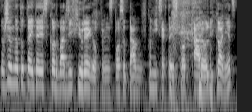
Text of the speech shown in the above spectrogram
Dobrze, no tutaj to jest kod bardziej Fury'ego w pewien sposób, tam w komiksach to jest kod Carol i koniec.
